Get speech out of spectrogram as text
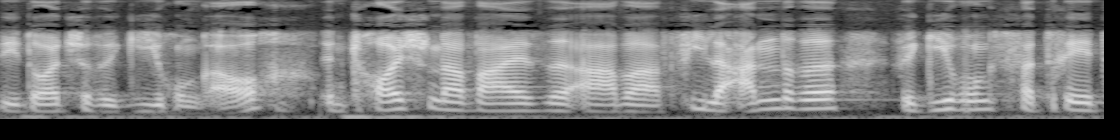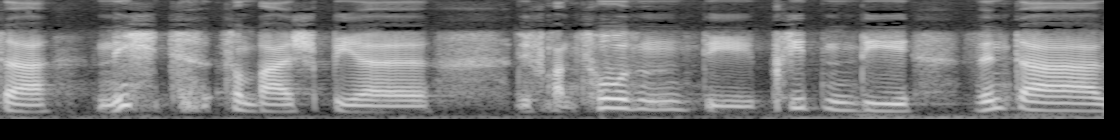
die deutsche Regierung auch. Enttäuschenderweise aber viele andere Regierungsvertreter nicht. Zum Beispiel die Franzosen, die Briten, die sind da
